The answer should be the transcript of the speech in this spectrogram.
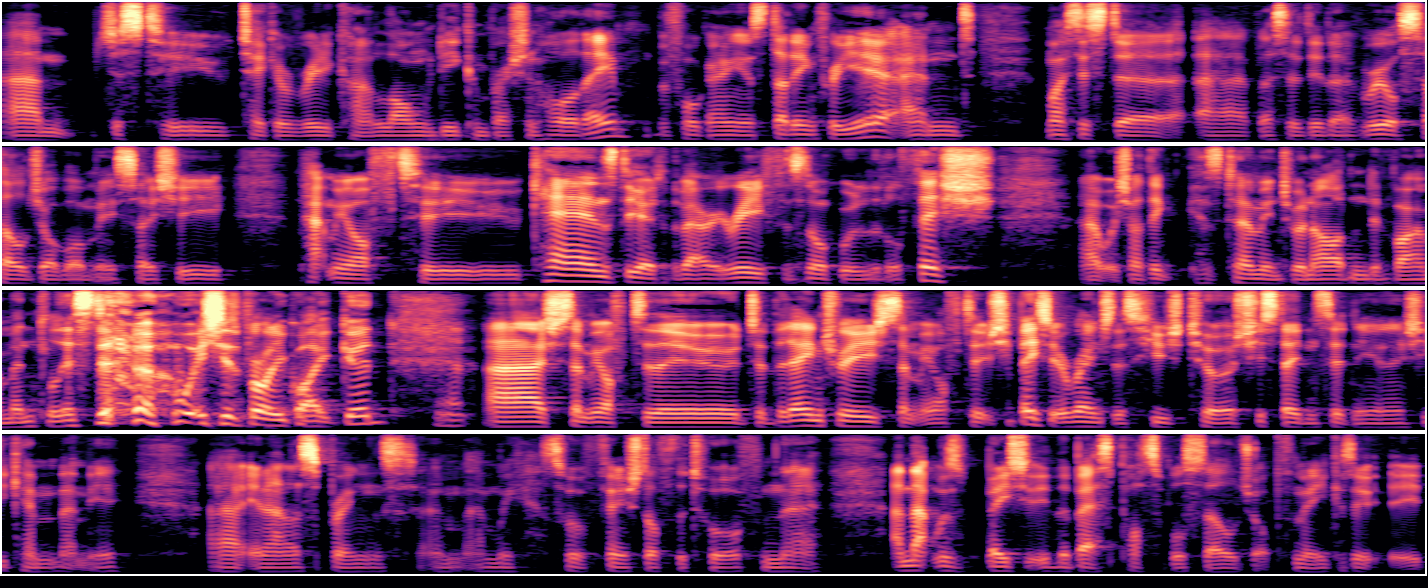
Um, just to take a really kind of long decompression holiday before going and studying for a year. And my sister, uh, bless her, did a real sell job on me. So she packed me off to Cairns to go to the Barrier Reef and snorkel with little fish uh, which I think has turned me into an ardent environmentalist, which is probably quite good. Uh, she sent me off to the, to the Daintree. She sent me off to. She basically arranged this huge tour. She stayed in Sydney and then she came and met me uh, in Alice Springs, and, and we sort of finished off the tour from there. And that was basically the best possible sell job for me because it, it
